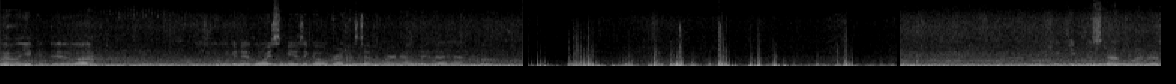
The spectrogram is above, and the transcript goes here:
Well, you can do uh, you can do voice and music over. I just haven't learned how to do that yet. Mm. I usually keep this Yeah.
